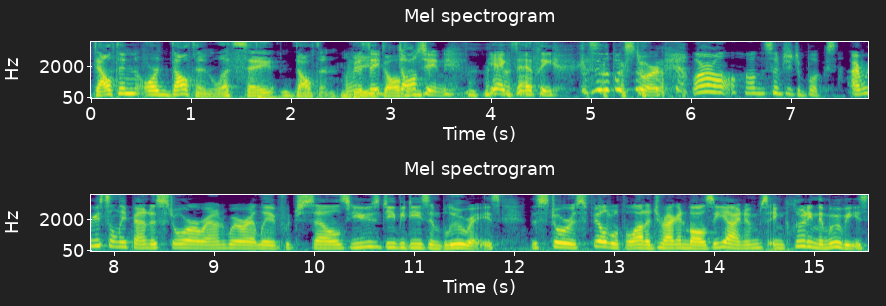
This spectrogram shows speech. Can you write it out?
Dalton or Dalton? Let's say Dalton. I'm gonna say Dalton? Dalton. yeah, exactly. This is the bookstore. While on the subject of books, I recently found a store around where I live which sells used DVDs and Blu-rays. The store is filled with a lot of Dragon Ball Z items, including the movies.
